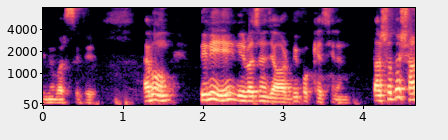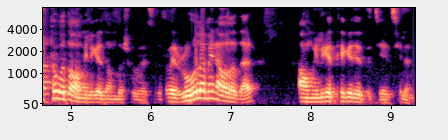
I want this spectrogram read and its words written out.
ইউনিভার্সিটির এবং তিনি নির্বাচনে যাওয়ার বিপক্ষে ছিলেন। তার সাথে স্বার্থগত আওয়ামী লীগের দ্বন্দ্ব শুরু হয়েছিল। তবে রুহুল আমিন আওলাদার আওয়ামী লীগের থেকে যেতে চেয়েছিলেন।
